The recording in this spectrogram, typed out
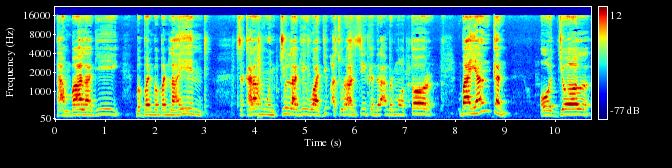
Tambah lagi beban-beban lain. Sekarang muncul lagi wajib asuransi kendaraan bermotor. Bayangkan ojol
